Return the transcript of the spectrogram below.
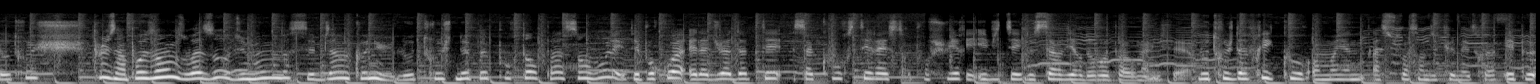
l'autruche. Plus imposant oiseau du monde, c'est bien connu. L'autruche ne peut pourtant pas s'envoler. C'est pourquoi elle a dû adapter sa course terrestre pour fuir et éviter de servir de repas aux mammifères. L'autruche d'Afrique court en moyenne à 70 km et peut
